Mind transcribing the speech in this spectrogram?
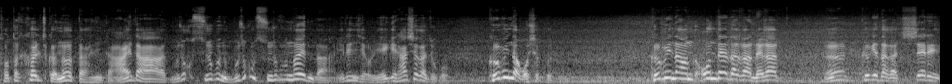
토탈컬치가 넣었다 하니까 아니다 무조건 순정품 무조건 순정품 넣어야 된다. 이런 식으로 얘기를 하셔가지고 겁이 나고 오셨거든요. 겁이 나온 온 데다가 내가 어? 거기다가 셀이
